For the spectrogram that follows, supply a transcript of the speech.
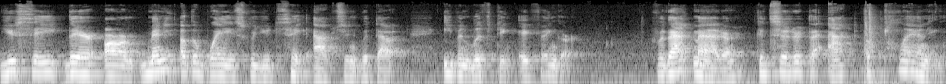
you see, there are many other ways for you to take action without even lifting a finger. For that matter, consider the act of planning.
